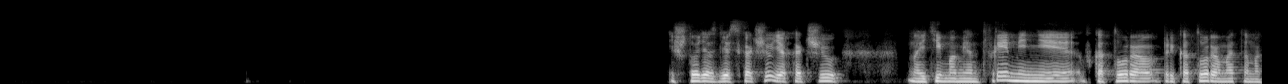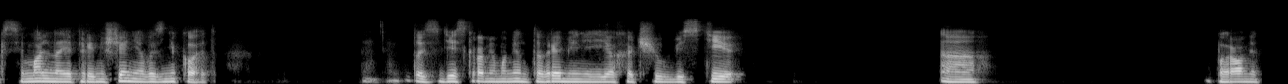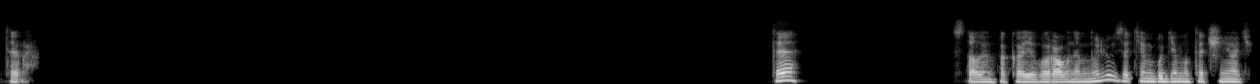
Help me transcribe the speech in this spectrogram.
И что я здесь хочу? Я хочу найти момент времени, в котором, при котором это максимальное перемещение возникает. То есть здесь, кроме момента времени, я хочу ввести а, параметр t. Ставим пока его равным нулю, затем будем уточнять.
